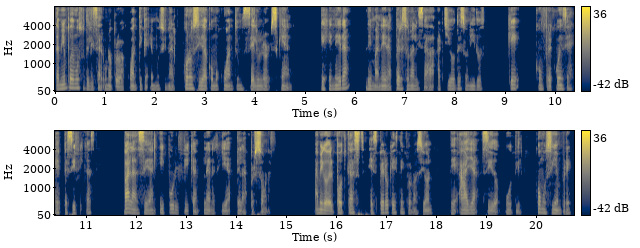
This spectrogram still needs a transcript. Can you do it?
También podemos utilizar una prueba cuántica emocional conocida como Quantum Cellular Scan, que genera de manera personalizada archivos de sonidos que, con frecuencias específicas, balancean y purifican la energía de las personas. Amigo del podcast, espero que esta información te haya sido útil. Como siempre,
